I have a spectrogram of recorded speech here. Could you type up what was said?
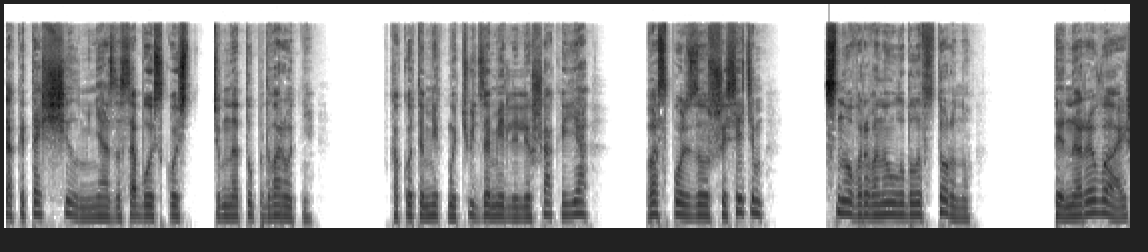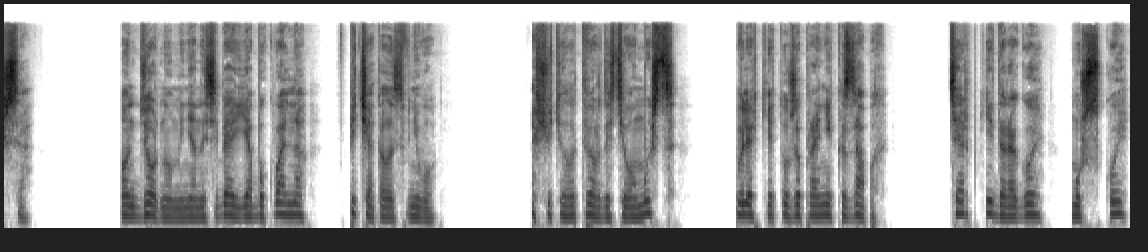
так и тащил меня за собой сквозь темноту подворотни. В какой-то миг мы чуть замедлили шаг, и я, воспользовавшись этим, снова рванула было в сторону. «Ты нарываешься!» Он дернул меня на себя, и я буквально впечаталась в него. Ощутила твердость его мышц, в легкие тут же проник запах. Терпкий, дорогой, мужской,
